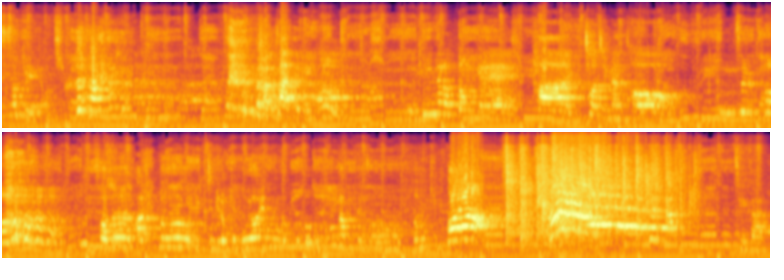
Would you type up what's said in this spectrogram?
수석이에요. 감사드리고 그 힘들었던 게 다 잊혀지면서 저는 아직도 지금 이렇게 모여 있는 것도 너무 꿈 같아서 너무 기뻐요. 제가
